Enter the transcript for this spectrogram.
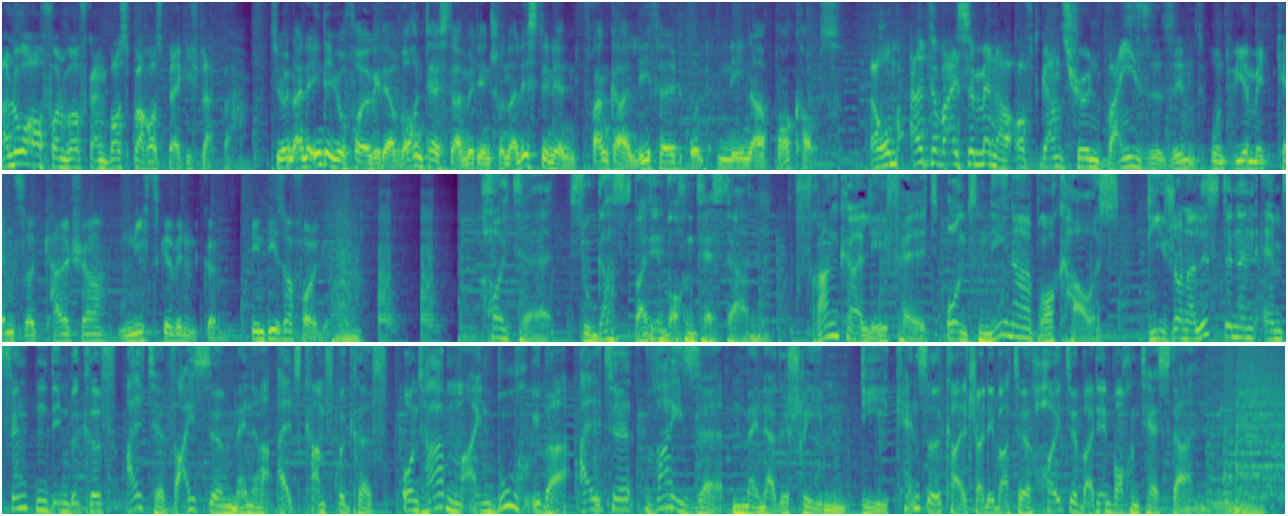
Hallo auch von Wolfgang Bosbach aus Bergisch Gladbach. Sie hören eine Interviewfolge der Wochentester mit den Journalistinnen Franka Lefeld und Nena Brockhaus. Warum alte weiße Männer oft ganz schön weise sind und wir mit Cancel Culture nichts gewinnen können. In dieser Folge. Heute zu Gast bei den Wochentestern Franka Lefeld und Nena Brockhaus. Die Journalistinnen empfinden den Begriff alte weiße Männer als Kampfbegriff und haben ein Buch über alte weise Männer geschrieben. Die Cancel Culture Debatte heute bei den Wochentestern.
